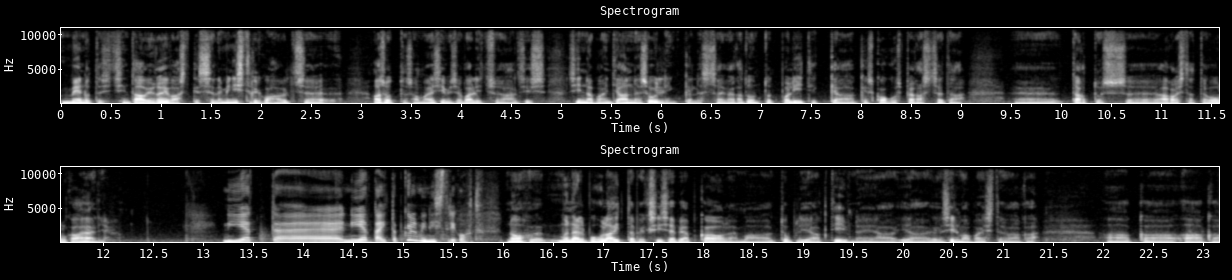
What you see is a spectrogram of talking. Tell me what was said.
meenutasid siin Taavi Rõivast, kes selle ministrikoha üldse asutas oma esimese valitsuse ajal, siis sinna pandi Anne Sulling, kellest sai väga tuntud poliitik ja kes kogus pärast seda äh, Tartus äh, arvestatava hulga hääli nii et, äh, nii et aitab küll ministrikoht. noh, mõnel puhul aitab, eks ise peab ka olema tubli ja aktiivne ja, ja, ja silmapaistev, aga. aga, aga,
